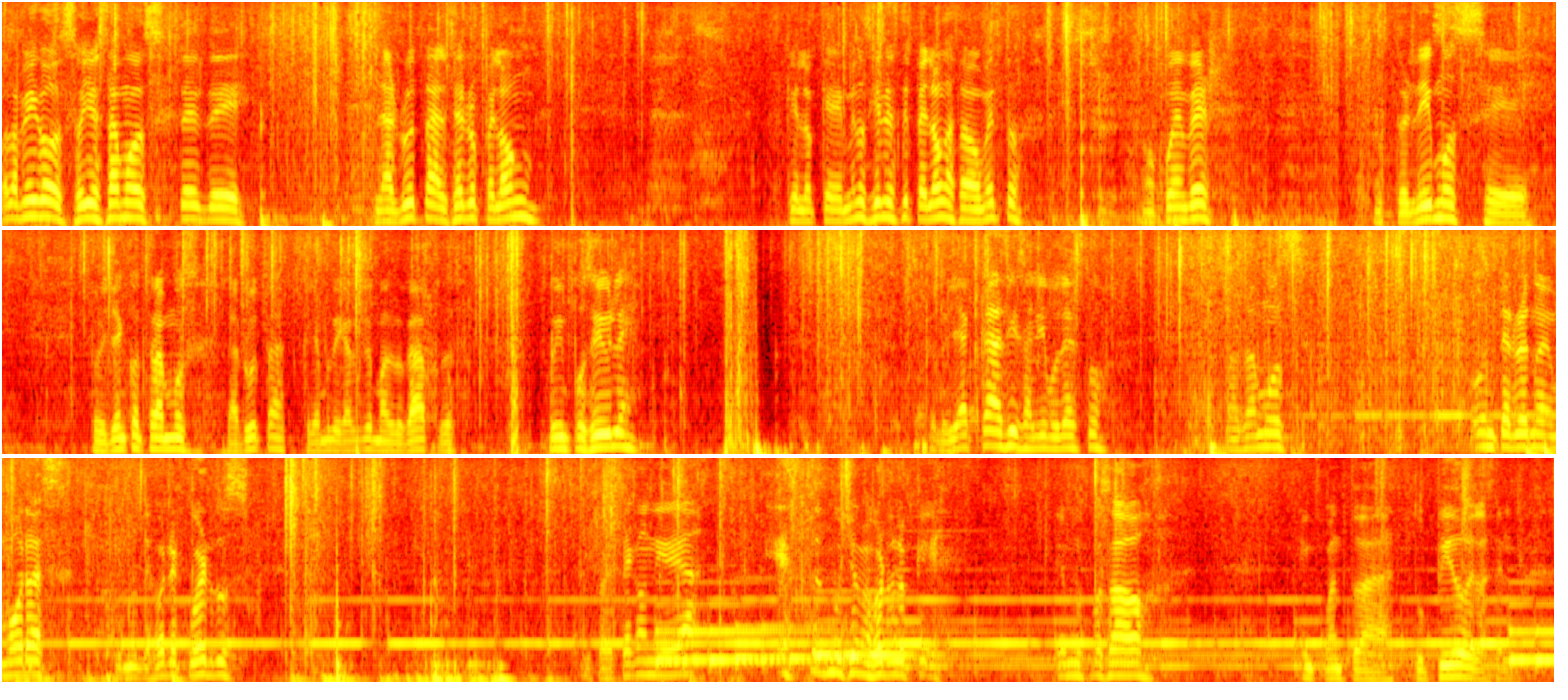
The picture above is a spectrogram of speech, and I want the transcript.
Hola amigos, hoy estamos desde la ruta del Cerro Pelón que lo que menos tiene este pelón hasta el momento como pueden ver nos perdimos eh, pero ya encontramos la ruta. Queríamos llegar de madrugada pero fue imposible. Pero ya casi salimos de esto. Pasamos un terreno de moras que nos dejó recuerdos que tengan una idea esto es mucho mejor de lo que hemos pasado en cuanto a tupido de la selva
